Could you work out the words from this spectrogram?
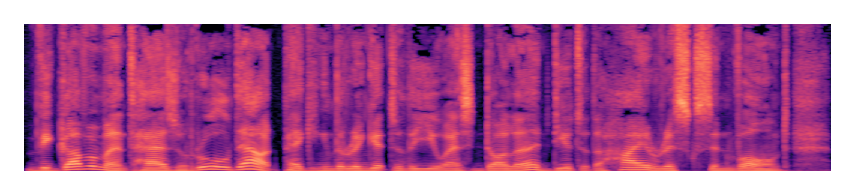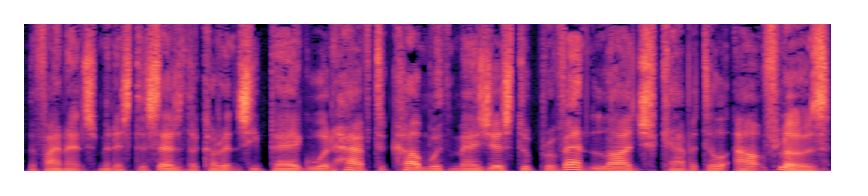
The government has ruled out pegging the ringgit to the US dollar due to the high risks involved. The finance minister says the currency peg would have to come with measures to prevent large capital outflows,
